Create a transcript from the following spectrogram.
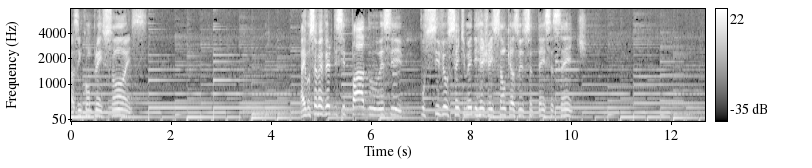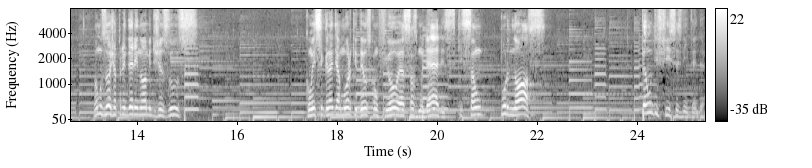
as incompreensões. Aí você vai ver dissipado esse possível sentimento de rejeição que às vezes você tem, você sente. Vamos hoje aprender em nome de Jesus com esse grande amor que Deus confiou a essas mulheres que são por nós tão difíceis de entender,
